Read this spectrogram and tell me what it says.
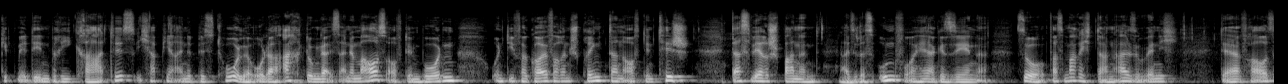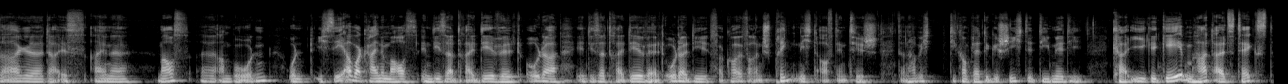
gib mir den Brie gratis, ich habe hier eine Pistole oder Achtung, da ist eine Maus auf dem Boden und die Verkäuferin springt dann auf den Tisch. Das wäre spannend, also das Unvorhergesehene. So, was mache ich dann? Also, wenn ich der Frau sage, da ist eine Maus äh, am Boden und ich sehe aber keine Maus in dieser 3D-Welt oder in dieser 3D-Welt oder die Verkäuferin springt nicht auf den Tisch, dann habe ich die komplette Geschichte, die mir die KI gegeben hat als Text,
